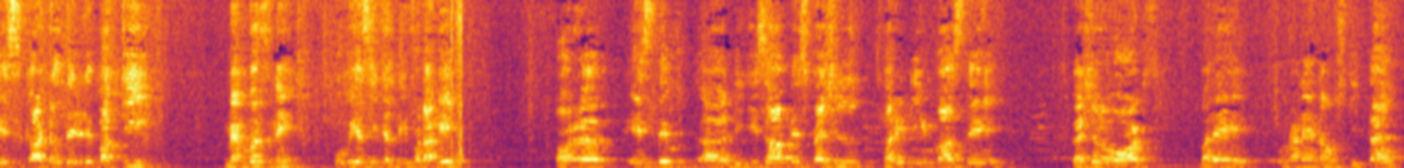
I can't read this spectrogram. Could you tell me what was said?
ਇਸ ਕਾਰਟਲ ਦੇ ਜਿਹੜੇ ਬਾਕੀ ਮੈਂਬਰਸ ਨੇ, ਉਹ ਵੀ ਅਸੀਂ ਜਲਦੀ ਫੜਾਂਗੇ। ਔਰ ਇਸ ਦੇ ਡੀਜੀ ਸਾਹਿਬ ਨੇ ਸਪੈਸ਼ਲ ਸਾਰੀ ਟੀਮ ਵਾਸਤੇ ਸਪੈਸ਼ਲ ਅਵਾਰਡਸ ਬਾਰੇ ਉਹਨਾਂ ਨੇ ਅਨਾਉਂਸ ਕੀਤਾ ਹੈ।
